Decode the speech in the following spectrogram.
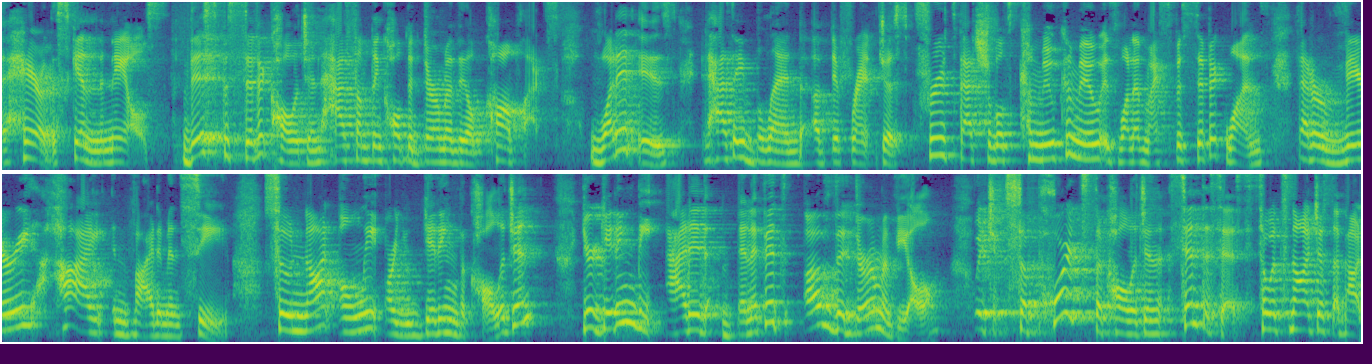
the hair, the skin, the nails. This specific collagen has something called the dermaville complex. What it is, it has a blend of different just fruits, vegetables. Camu camu is one of my specific ones that are very high in vitamin C. So not only are you getting the collagen, you're getting the added benefits of the dermaville, which supports the collagen synthesis. So it's not just about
